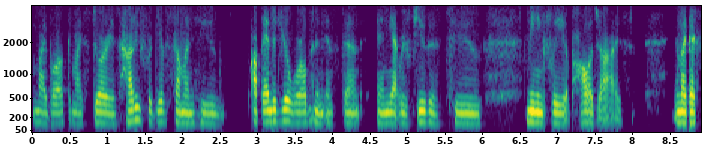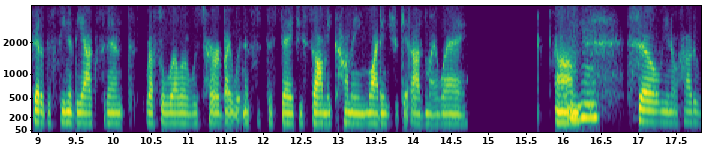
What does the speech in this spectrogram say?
my book and my story is how do you forgive someone who upended your world in an instant and yet refuses to meaningfully apologize and like I said, at the scene of the accident, Russell Weller was heard by witnesses to say, "If you saw me coming, why didn't you get out of my way?" Um, mm-hmm. So, you know, how do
